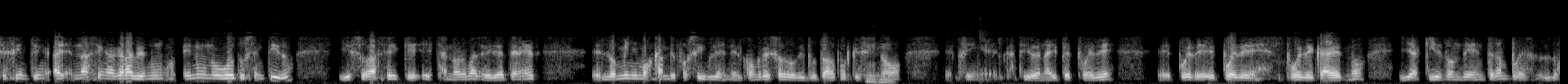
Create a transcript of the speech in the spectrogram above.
se sienten, eh, nacen agravios en, un, en uno u otro sentido, y eso hace que esta norma debería tener los mínimos cambios posibles en el Congreso de los Diputados, porque si no, en fin, el castillo de naipes puede eh, puede puede puede caer no y aquí es donde entran pues los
